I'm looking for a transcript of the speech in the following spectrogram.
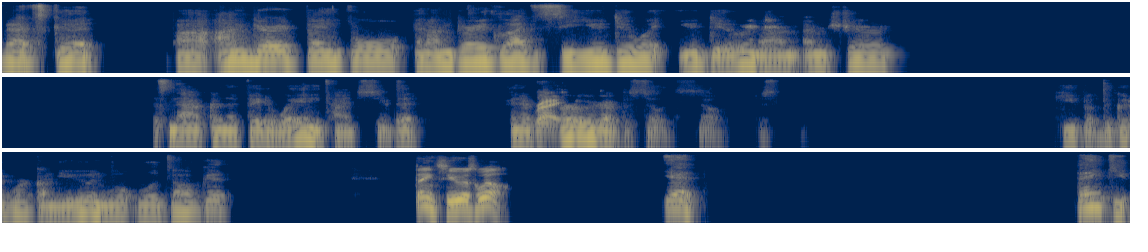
that's good. Uh, I'm very thankful and I'm very glad to see you do what you do. And I'm, I'm sure it's not going to fade away anytime soon. In a Right. earlier episodes. So just keep up the good work on you and we'll, we'll it's all good. thanks you as well. Yeah. Thank you.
